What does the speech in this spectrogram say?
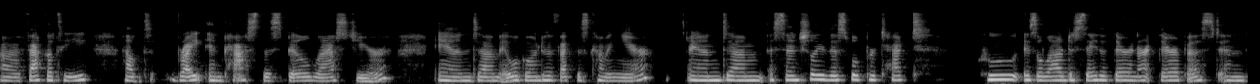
uh, faculty helped write and pass this bill last year, and um, it will go into effect this coming year. And um, essentially, this will protect who is allowed to say that they're an art therapist, and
